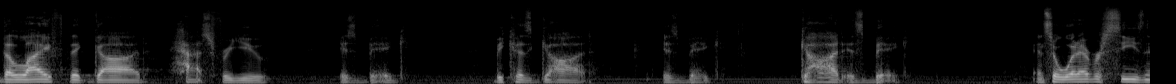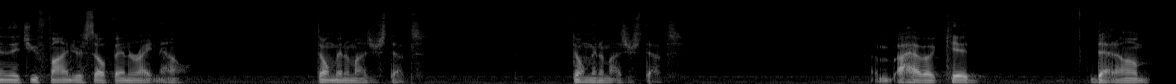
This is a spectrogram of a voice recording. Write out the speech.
The life that God has for you is big because God is big. God is big. And so, whatever season that you find yourself in right now, don't minimize your steps. Don't minimize your steps. I have a kid that um,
